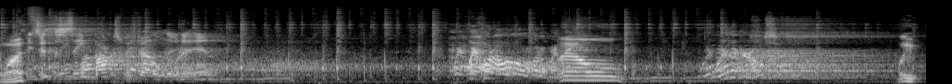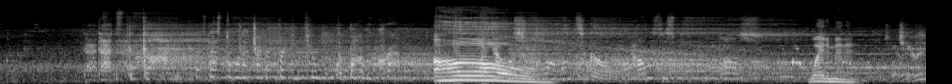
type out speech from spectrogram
What? Is it the same box we found Luna in? Wait, wait, hold on, hold on, hold on. Wait, Well, wait. Where are the girls? wait. That's the guy. That's the one that tried to freaking kill me with the bomb and crap. Oh, months ago. How is this possible? wait a minute. Jerry?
